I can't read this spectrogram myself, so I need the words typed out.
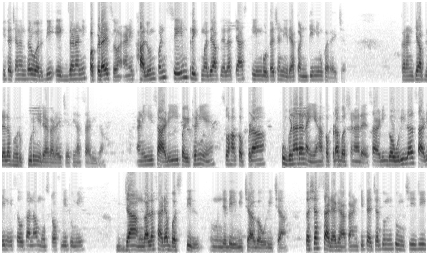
की त्याच्यानंतर वरती एक जणांनी पकडायचं आणि खालून पण सेम ट्रिकमध्ये आपल्याला त्याच तीन बोटाच्या निऱ्या कंटिन्यू करायच्या आहेत. कारण की आपल्याला भरपूर निऱ्या काढायच्या आहेत ह्या साडीला. आणि ही साडी पैठणी आहे सो हा कपडा फुगणारा नाहीये हा कपडा बसणार आहे. साडी गौरीला साडी नेसवताना मोस्ट ऑफली तुम्ही ज्या अंगाला साड्या बसतील म्हणजे देवीच्या गौरीच्या तशाच साड्या घ्या. कारण की त्याच्यातून तुमची जी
